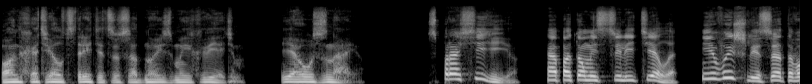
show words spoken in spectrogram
Он хотел встретиться с одной из моих ведьм. Я узнаю». «Спроси ее, а потом исцели тело, и вышли с этого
